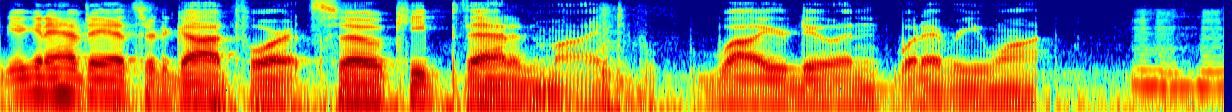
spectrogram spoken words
you're going to have to answer to God for it. So, keep that in mind while you're doing whatever you want. hmm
